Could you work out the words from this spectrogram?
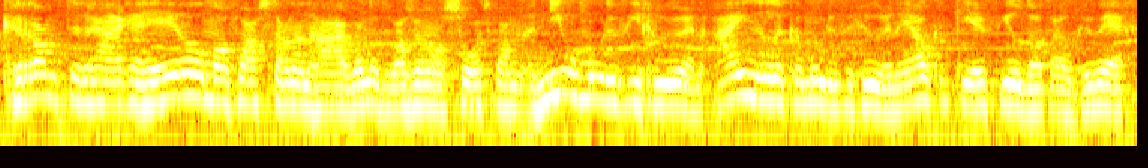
krampten dragen helemaal vast aan haar, want het was wel een soort van een nieuwe moederfiguur, een eindelijke moederfiguur. En elke keer viel dat ook weer weg.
